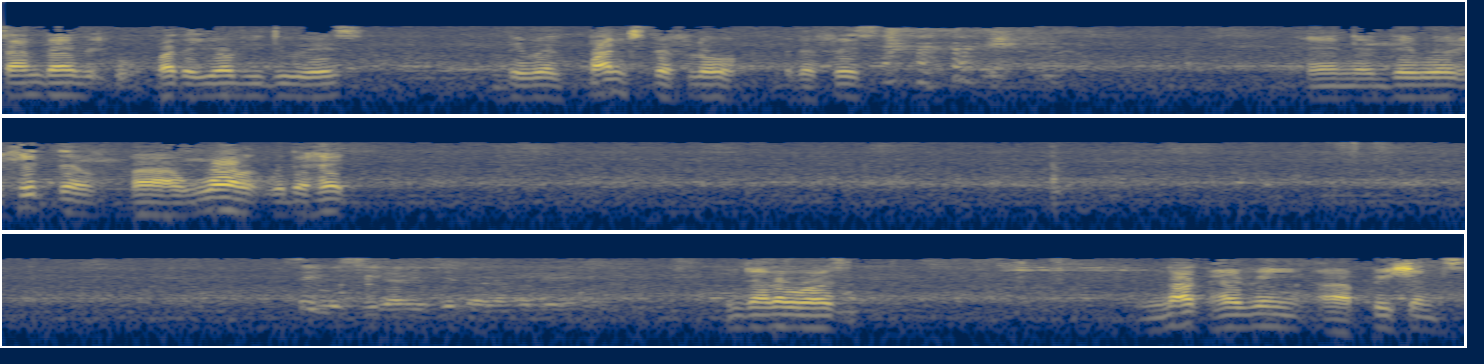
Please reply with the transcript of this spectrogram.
sometimes what the yogi do is they will punch the floor with the fist. and they will hit the uh, wall with the head. In other words, not having uh, patience.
